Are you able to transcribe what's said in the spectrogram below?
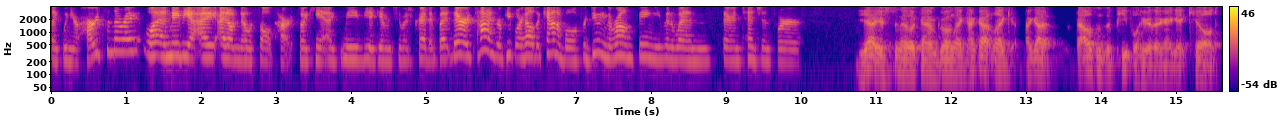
like when your heart's in the right. Well, and maybe I I don't know Saul's heart, so I can't. I maybe I give him too much credit. But there are times where people are held accountable for doing the wrong thing, even when their intentions were. yeah, you're sitting there looking at him going like, I got like, I got thousands of people here that are going to get killed.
